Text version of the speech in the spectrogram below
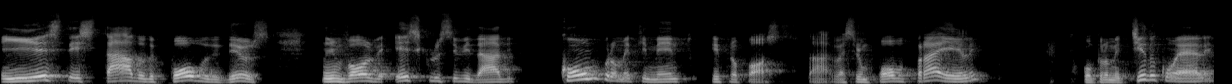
E este estado do povo de Deus envolve exclusividade, comprometimento e propósito. Tá? Vai ser um povo para ele, comprometido com ele,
